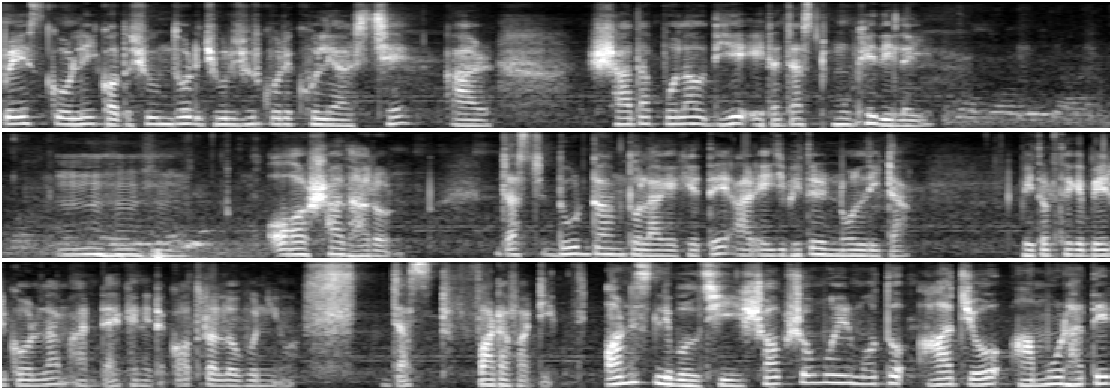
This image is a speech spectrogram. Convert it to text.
প্রেস করলেই কত সুন্দর ঝুরঝুর করে খুলে আসছে, আর সাদা পোলাও দিয়ে এটা জাস্ট মুখে দিলেই। হুম হুম, অসাধারণ। জাস্ট দুর্দান্ত লাগে খেতে, আর এই যে ভিতরের নল্লিটা, ভিতর থেকে বের করলাম, আর দেখেন এটা কতটা লোভনীয়। জাস্ট ফাটাফাটি। অনেস্টলি বলছি, সব সময়ের মতো আজও আমুর হাতের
